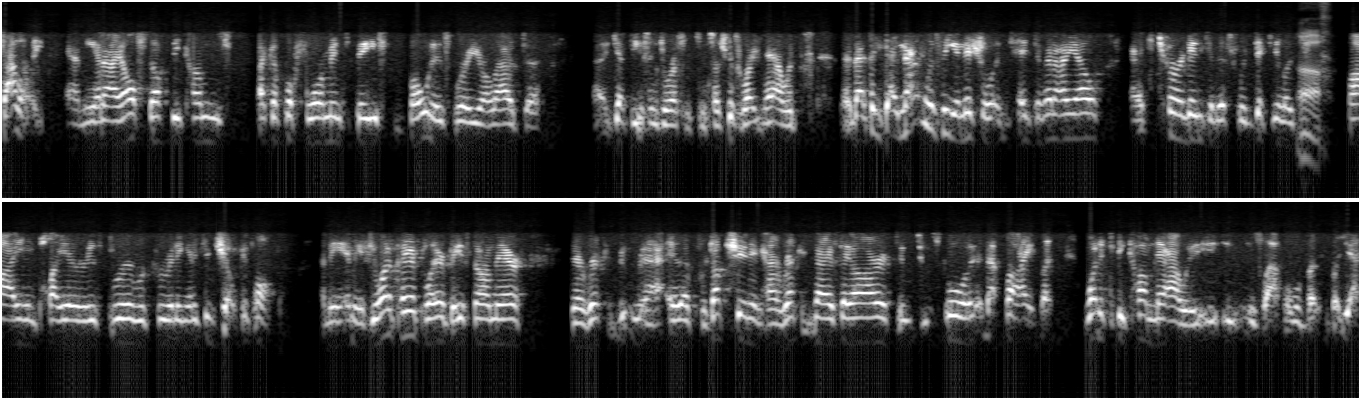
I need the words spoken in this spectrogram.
salary, and the NIL stuff becomes like a performance-based bonus where you're allowed to uh, get these endorsements and such. Because right now, it's I think and that was the initial intent of NIL, and it's turned into this ridiculous oh. buying players through recruiting, and it's a joke. It's awful. I mean, I mean, if you want to pay a player based on their their, rec- uh, their production and how recognized they are to, to school, that's fine. But what it's become now is, is laughable. But but yeah,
